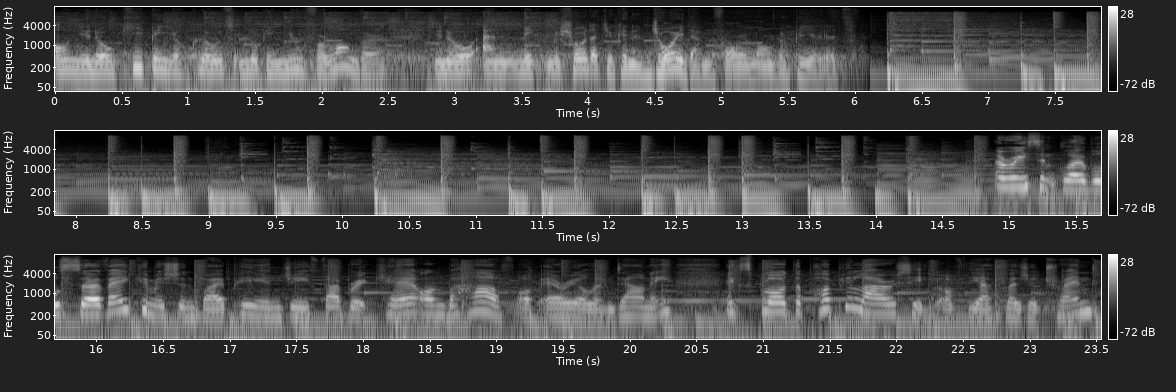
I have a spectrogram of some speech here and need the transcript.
on, you know, keeping your clothes looking new for longer, you know, and making sure that you can enjoy them for a longer period. Recent global survey commissioned by P&G Fabric Care on behalf of Ariel and Downy explored the popularity of the athleisure trend,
